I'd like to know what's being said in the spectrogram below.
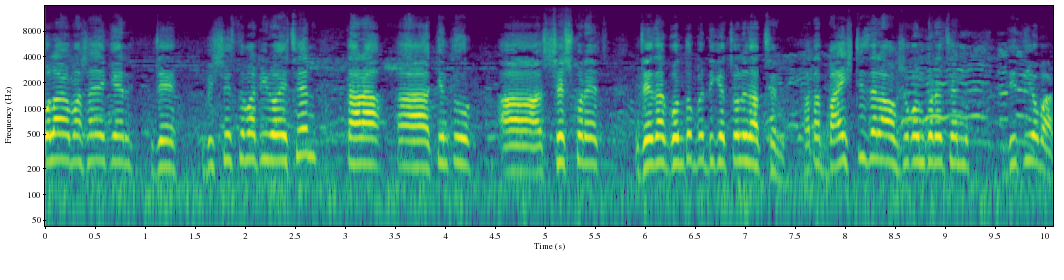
ওলায় মাসায়েকের যে বিশ্ব ইস্তেমাটি রয়েছেন, তারা কিন্তু শেষ করে যে যার গন্তব্যের দিকে চলে যাচ্ছেন। অর্থাৎ বাইশটি জেলা অংশগ্রহণ করেছেন দ্বিতীয়বার।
